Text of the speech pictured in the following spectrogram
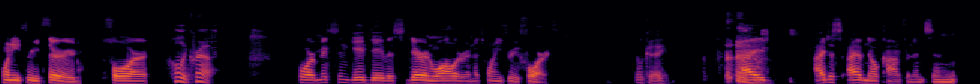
23 third for Holy crap. for Mixon, Gabe Davis, Darren Waller, and a 23 fourth. Okay. I I just I have no confidence in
